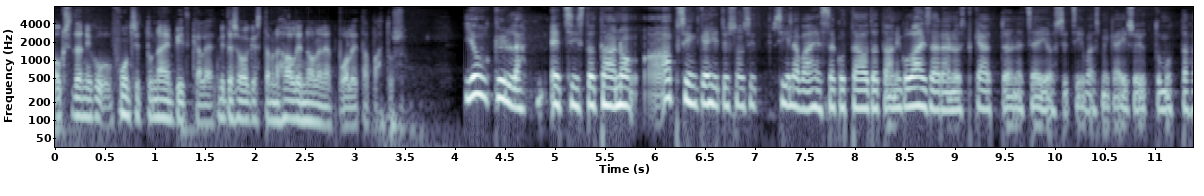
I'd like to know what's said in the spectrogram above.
onko sitä niin kuin funtsittu näin pitkälle, että miten se oikeasti tämmöinen hallinnollinen puoli tapahtuisi? Joo, kyllä. Et siis tota, no, appsin kehitys on sit siinä vaiheessa, kun tämä otetaan niin lainsäädännöllisesti käyttöön, että se ei ole sit siinä vaiheessa mikään iso juttu, mutta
